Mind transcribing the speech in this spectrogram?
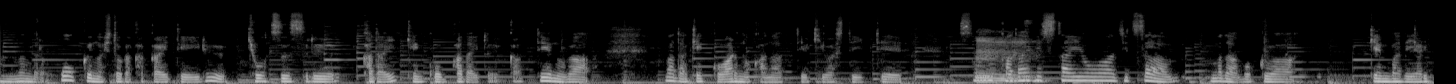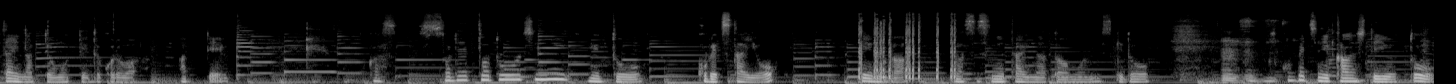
なんだろう、多くの人が抱えている共通する課題、健康課題というかっていうのが、まだ結構あるのかなっていう気はしていて、そういう課題別対応は実はまだ僕は現場でやりたいなって思っているところはあって、そそれと同時に、えっと、個別対応っていうのが、まあ、進めたいなとは思うんですけど、個別に関して言うと、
